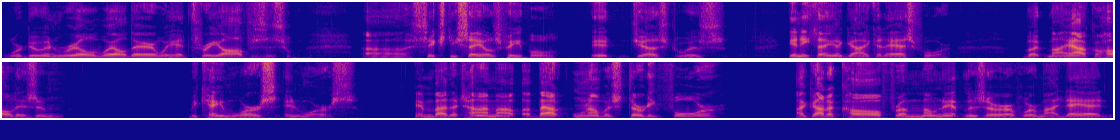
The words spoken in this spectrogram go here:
we're doing real well there. We had three offices, uh, 60 salespeople. It just was anything a guy could ask for. But my alcoholism became worse and worse. And by the time I, about when I was 34, I got a call from Monett, Missouri, where my dad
